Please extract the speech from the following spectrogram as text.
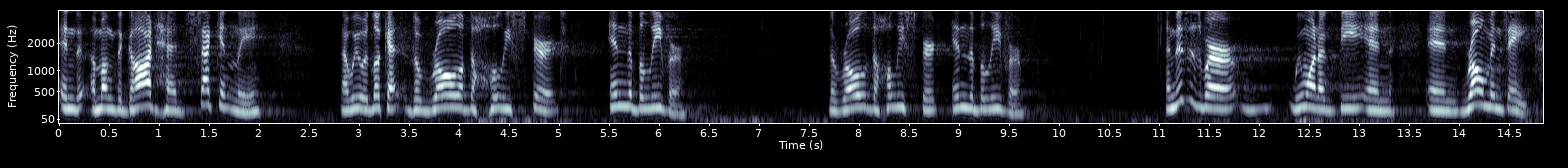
the, among the Godhead, secondly, that we would look at the role of the Holy Spirit in the believer. The role of the Holy Spirit in the believer. And this is where we want to be in, in Romans 8.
